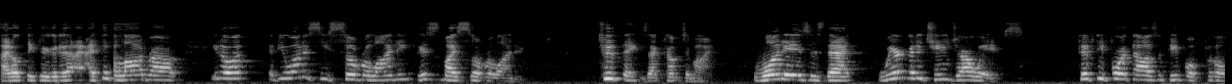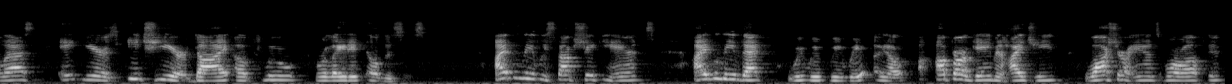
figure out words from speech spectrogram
I don't think you're going to. I think a lot of our, you know what? If you want to see silver lining, this is my silver lining. Two things that come to mind. One is is that we're going to change our ways. 54,000 people for the last eight years each year die of flu-related illnesses. I believe we stop shaking hands. I believe that we, we, we, we you know up our game in hygiene, wash our hands more often.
